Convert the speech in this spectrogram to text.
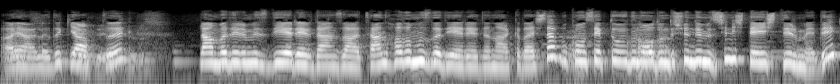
ayarladık, evde yaptık. Lambaderimiz diğer evden zaten. Halımız da diğer evden arkadaşlar. Bu konsepte uygun Tamam. olduğunu düşündüğümüz için hiç değiştirmedik.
